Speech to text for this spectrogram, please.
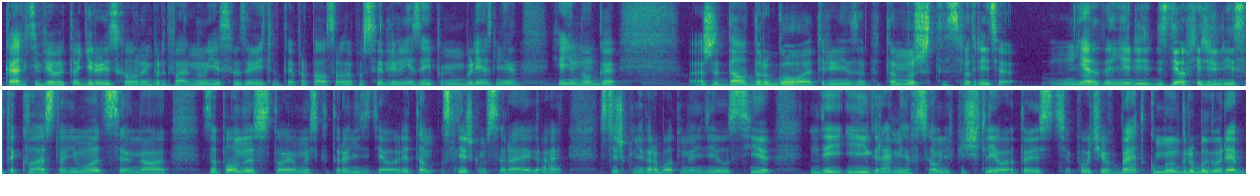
Как тебе в итоге релиз Hollow Knight 2? Ну, если вы заметили, то я пропал сразу после релиза, и помимо болезни, я немного ожидал другого от релиза, потому что, смотрите, нет, они сделали релиз, это классно, анимации, но за полную стоимость, которую они сделали, там слишком сырая игра, слишком недоработанная DLC, да и игра меня в целом не впечатлила, то есть, получив бетку, мы, грубо говоря,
